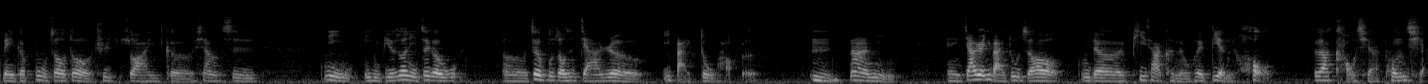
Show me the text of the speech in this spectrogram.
每个步骤都有去抓一个像是你你比如说你这个呃这个步骤是加热一百度好了，嗯，那你诶、加热一百度之后，你的披萨可能会变厚，就是它烤起来蓬起来，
